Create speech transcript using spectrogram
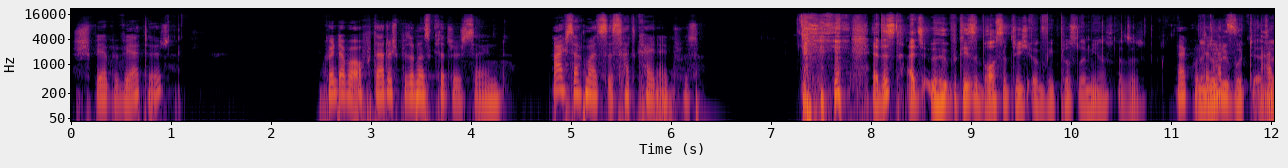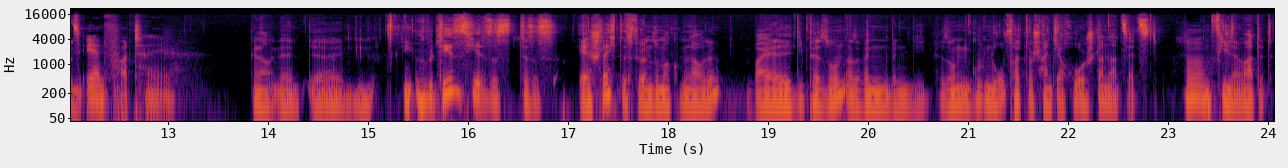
schwer bewertet. Könnte aber auch dadurch besonders kritisch sein. Ah, ich sag mal, es, es hat keinen Einfluss. Ja, das als Hypothese brauchst du natürlich irgendwie Plus oder Minus. Also Na gut, dann hat es also- eher einen Vorteil. Genau. Äh, äh, die Hypothese ist hier, dass es, dass es eher schlecht ist für ein Summa Cum Laude, weil die Person, also wenn, wenn die Person einen guten Ruf hat, wahrscheinlich auch hohe Standards setzt Hm. und viel erwartet.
